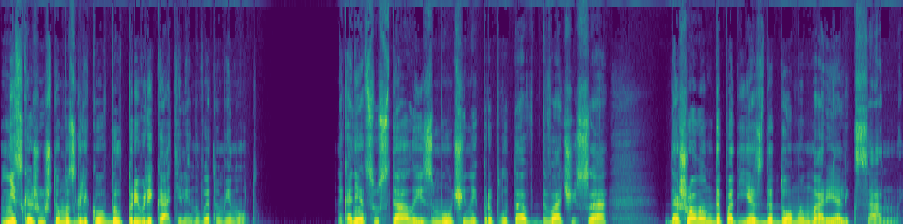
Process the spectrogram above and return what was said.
Не скажу, что Мозгляков был привлекателен в эту минуту. Наконец, усталый, измученный, проплутав два часа, дошел он до подъезда дома Марии Александры.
